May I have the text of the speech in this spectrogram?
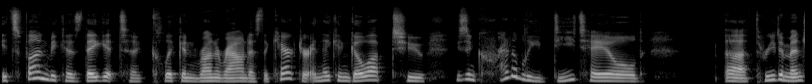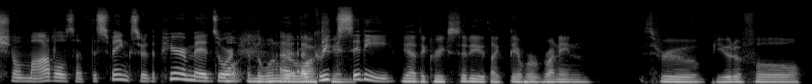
it's fun because they get to click and run around as the character and they can go up to these incredibly detailed uh, three-dimensional models of the Sphinx or the pyramids or Well, and the one we a, were a watching, Greek city. Yeah, the Greek city, like they were running through beautiful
